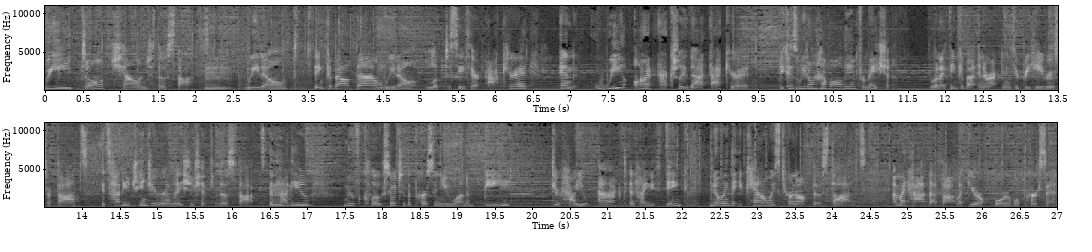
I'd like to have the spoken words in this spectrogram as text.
We don't challenge those thoughts. Hmm. We don't think about them. We don't look to see if they're accurate. And we aren't actually that accurate because we don't have all the information. When I think about interacting with your behaviors or thoughts, it's how do you change your relationship to those thoughts? And how do hmm. you move closer to the person you want to be through how you act and how you think, knowing that you can't always turn off those thoughts? I might have that thought like you're a horrible person,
